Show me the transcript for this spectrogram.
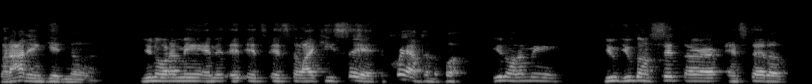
but I didn't get none. You know what I mean? And it, it, it's it's like he said, the crabs in the bucket. You know what I mean? You you're gonna sit there instead of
